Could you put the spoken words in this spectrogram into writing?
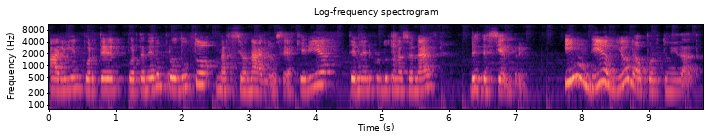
alguien, por, ter- por tener un producto nacional, o sea, quería tener el producto nacional desde siempre. Y un día vio la oportunidad.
